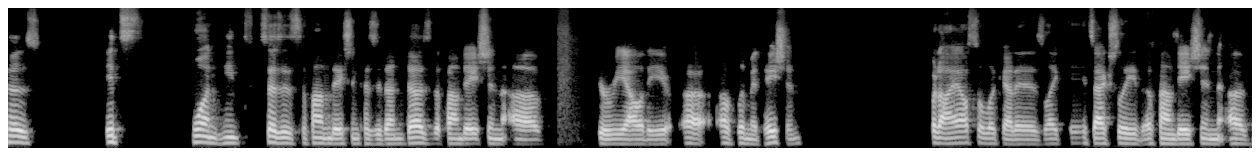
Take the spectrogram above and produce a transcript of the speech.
Because it's one. He says it's the foundation because it undoes the foundation of your reality uh, of limitation. But I also look at it as like it's actually the foundation of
